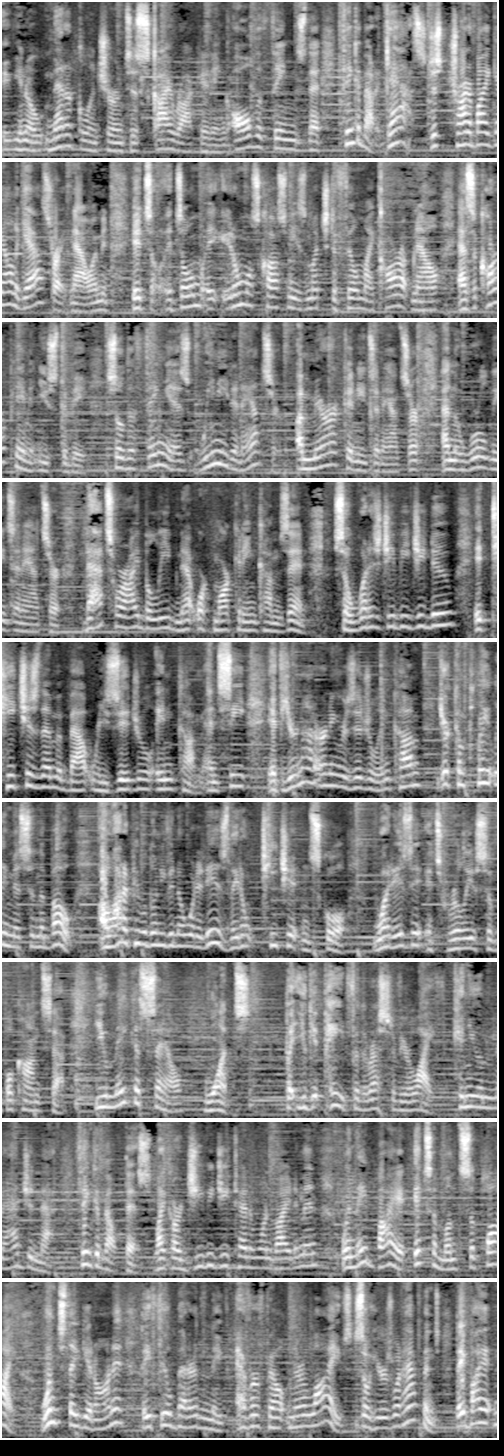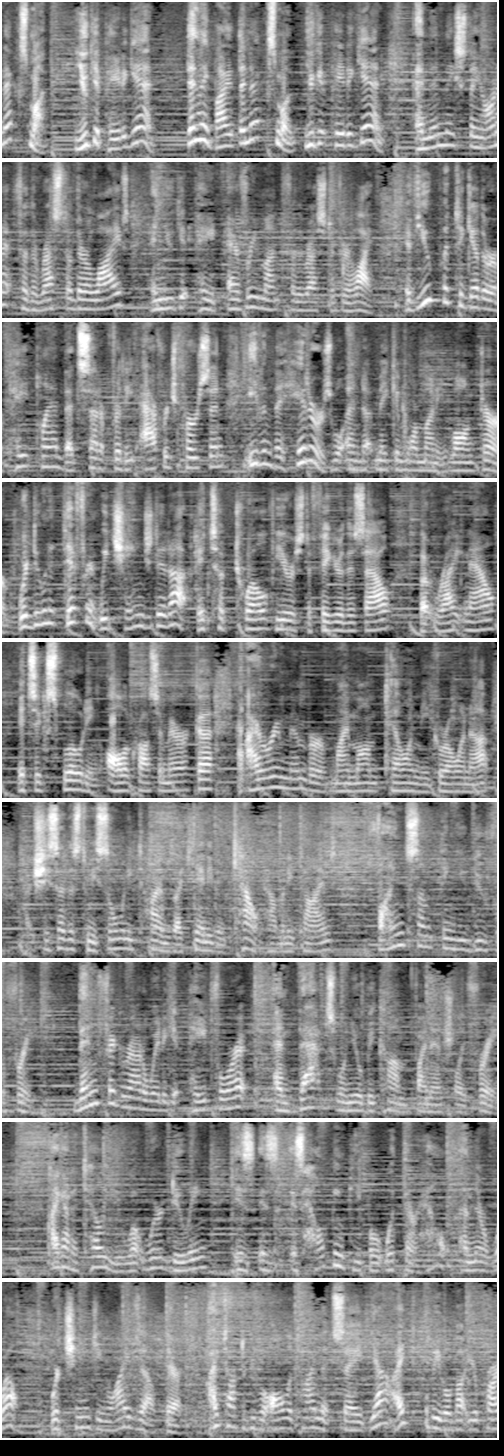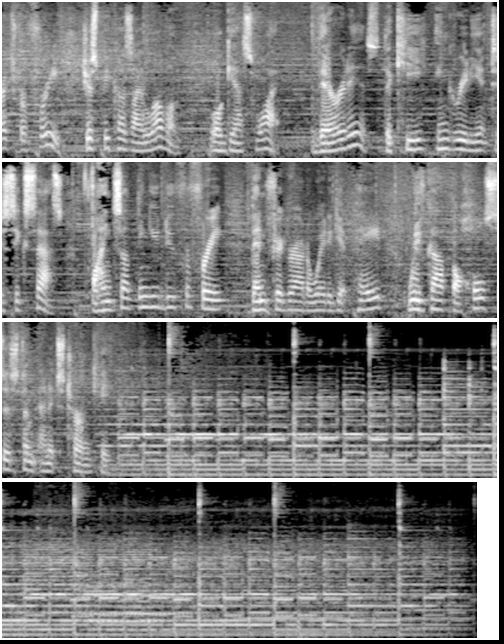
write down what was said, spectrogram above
you know, medical insurance is skyrocketing. All the things that think about it, gas. Just try to buy a gallon of gas right now. I mean, it's it's almost it almost costs me as much to fill my car up now as a car payment used to be. So the thing is, we need an answer. America needs an answer, and the world needs an answer. That's where I believe network marketing comes in. So what does GBG do? It teaches them about residual income. And see, if you're not earning residual income, you're completely missing the boat. A lot of people don't even know what it is. They don't teach it in school. What is it? It's really a simple concept. You make a sale once, but you get paid for the rest of your life. Can you imagine that? Think about this. Like our GBG 10 in 1 vitamin, when they buy it, it's a month's supply. Once they get on it, they feel better than they've ever felt in their lives. So here's what happens they buy it next month. You get paid again. Then they buy it the next month. You get paid again. And then they stay on it for the rest of their lives and you get paid every month for the rest of your life. If you put together a pay plan that's set up for the average person, even the hitters will end up making more money long term. We're doing it different. We changed it up. It took 12 years to figure this out, but right now it's exploding all across America. And I remember my mom telling me growing up, she said this to me so many times, I can't even count how many times. Find something you do for free. Then figure out a way to get paid for it, and that's when you'll become financially free. I got to tell you, what we're doing is, is, is helping people with their health and their wealth. We're changing lives out there. I talk to people all the time that say, Yeah, I tell people about your products for free just because I love them. Well, guess what? There it is, the key ingredient to success. Find something you do for free, then figure out a way to get paid. We've got the whole system and it's turnkey.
